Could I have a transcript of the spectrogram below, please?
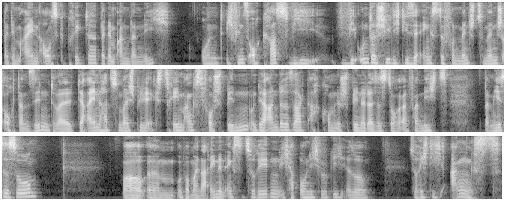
bei dem einen ausgeprägter, bei dem anderen nicht. Und ich finde es auch krass, wie, wie unterschiedlich diese Ängste von Mensch zu Mensch auch dann sind, weil der eine hat zum Beispiel extrem Angst vor Spinnen und der andere sagt, ach komm, eine Spinne, das ist doch einfach nichts. Bei mir ist es so, mal ähm, über meine eigenen Ängste zu reden. Ich habe auch nicht wirklich, also so richtig Angst.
